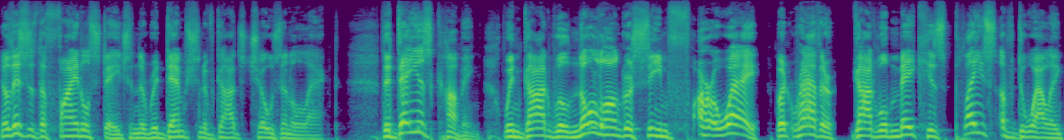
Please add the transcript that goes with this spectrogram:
Know, this is the final stage in the redemption of God's chosen elect. The day is coming when God will no longer seem far away, but rather God will make his place of dwelling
